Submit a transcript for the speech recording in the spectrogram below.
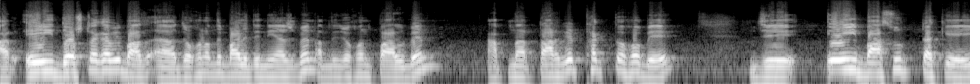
আর এই দশটা গাবি যখন আপনি বাড়িতে নিয়ে আসবেন, আপনি যখন পালবেন, আপনার টার্গেট থাকতে হবে যে এই বাছুরটাকেই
